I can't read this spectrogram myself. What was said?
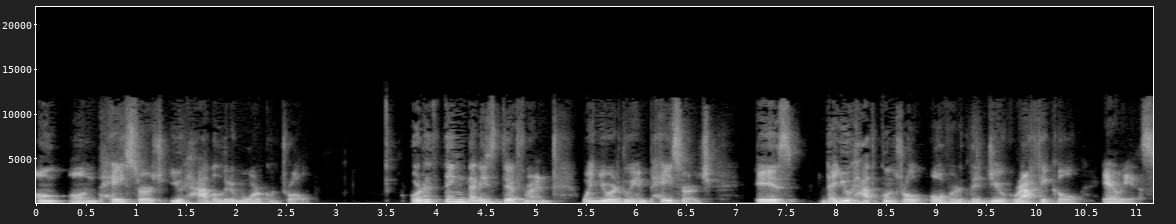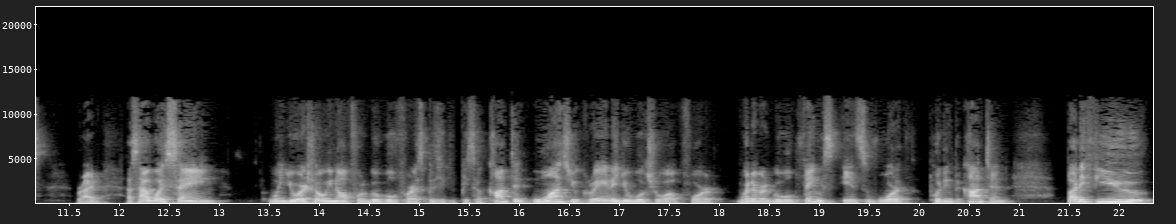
On on pay search you have a little more control. Other thing that is different when you are doing pay search is that you have control over the geographical areas right? As i was saying when you are showing up for google for a specific piece of content once you create it you will show up for whatever google thinks is worth putting the content but if you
